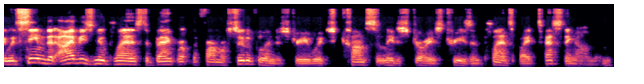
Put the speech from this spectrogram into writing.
It would seem that Ivy's new plan is to bankrupt the pharmaceutical industry, which constantly destroys trees and plants by testing on them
